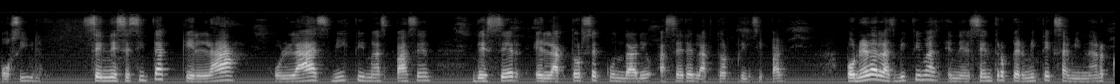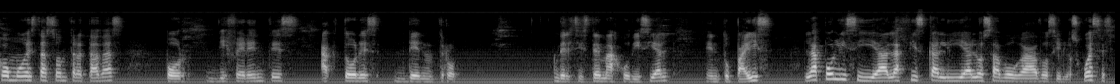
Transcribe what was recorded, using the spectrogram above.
posible. Se necesita que la o las víctimas pasen de ser el actor secundario a ser el actor principal. Poner a las víctimas en el centro permite examinar cómo éstas son tratadas por diferentes actores dentro del sistema judicial en tu país, la policía, la fiscalía, los abogados y los jueces.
